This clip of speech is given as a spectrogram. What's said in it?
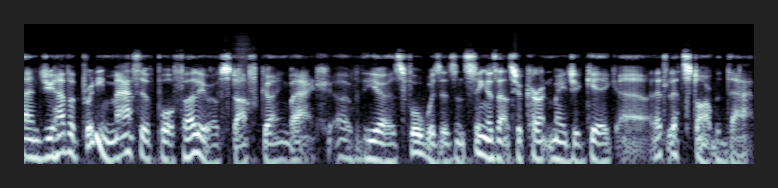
and you have a pretty massive portfolio of stuff going back over the years for Wizards. And seeing as that's your current major gig, uh, let, let's start with that.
